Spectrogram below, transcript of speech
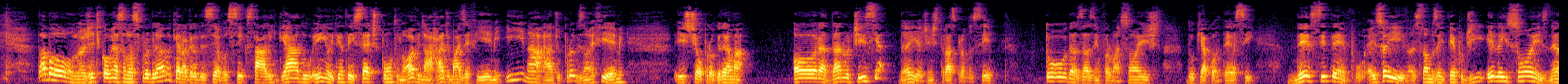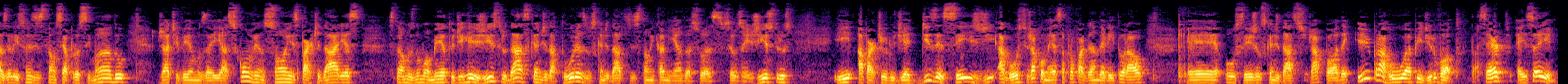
Tá bom, a gente começa nosso programa. Quero agradecer a você que está ligado em 87.9 na Rádio Mais FM e na Rádio Provisão FM. Este é o programa Hora da Notícia, né? E a gente traz para você todas as informações do que acontece nesse tempo. É isso aí, nós estamos em tempo de eleições, né? As eleições estão se aproximando. Já tivemos aí as convenções partidárias. Estamos no momento de registro das candidaturas. Os candidatos estão encaminhando as suas, seus registros e a partir do dia 16 de agosto já começa a propaganda eleitoral é, ou seja, os candidatos já podem ir para a rua pedir o voto, tá certo? É isso aí.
